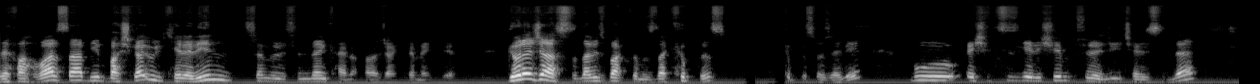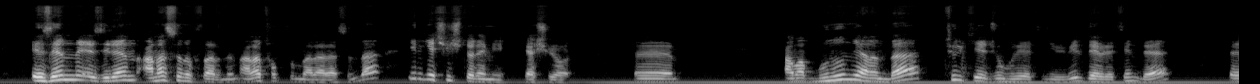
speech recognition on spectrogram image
refah varsa bir başka ülkelerin sömürüsünden kaynaklanacak demektir. Görece aslında biz baktığımızda Kıbrıs, Kıbrıs özeli bu eşitsiz gelişim süreci içerisinde ezenle ezilen ana sınıflarının, ana toplumlar arasında bir geçiş dönemi yaşıyor. Ee, ama bunun yanında Türkiye Cumhuriyeti gibi bir devletin de e,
